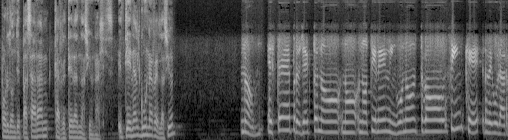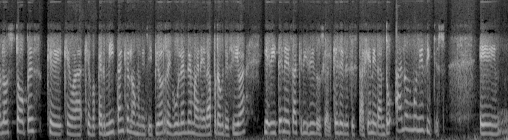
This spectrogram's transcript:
por donde pasaran carreteras nacionales. ¿Tiene alguna relación? No, este proyecto no, no, no tiene ningún otro fin que regular los topes que, que, permitan que los municipios regulen de manera progresiva y eviten esa crisis social que se les está generando a los municipios. Eh,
